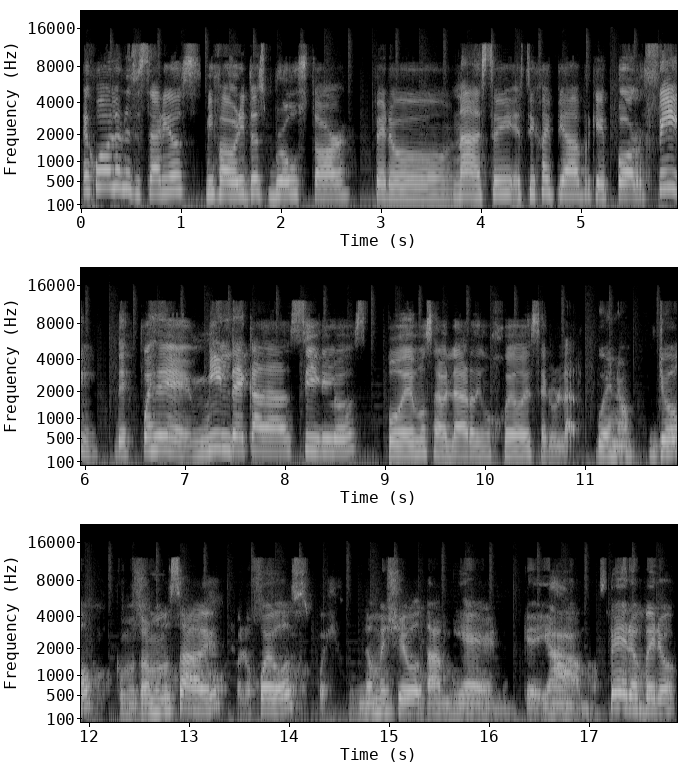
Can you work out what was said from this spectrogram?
he jugado los necesarios. Mi favorito es Brawl Star. Pero nada, estoy, estoy hypeada porque por fin, después de mil décadas, siglos, podemos hablar de un juego de celular. Bueno, yo, como todo el mundo sabe, con los juegos, pues no me llevo tan bien, que digamos. Pero, pero,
